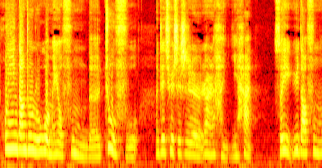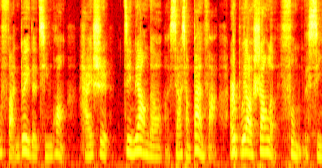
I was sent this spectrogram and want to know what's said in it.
婚姻当中如果没有父母的祝福，那这确实是让人很遗憾。所以遇到父母反对的情况，还是尽量的想想办法，而不要伤了父母的心。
